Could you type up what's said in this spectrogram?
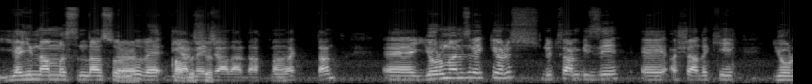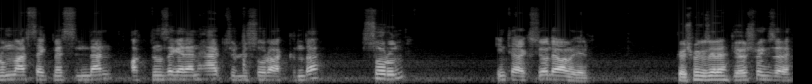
yayınlanmasından sorumlu ve diğer publisher. mecralarda atmaktan. E, yorumlarınızı bekliyoruz. Lütfen bizi e, aşağıdaki yorumlar sekmesinden aklınıza gelen her türlü soru hakkında sorun. İnteraksiyona devam edelim. Görüşmek üzere. Görüşmek üzere.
